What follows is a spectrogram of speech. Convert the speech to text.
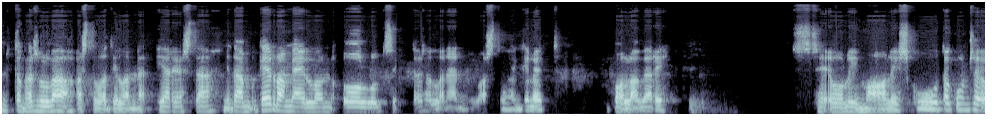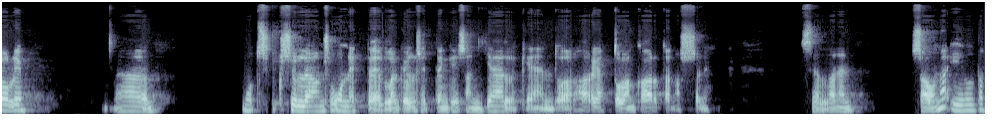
nyt on myös ollut vähän haastava tilanne järjestää. Mitä kerran meillä on ollut sitten sellainen vastuuhenkilöiden palaveri. Se oli maaliskuuta, kun se oli. Mutta syksylle on suunnitteilla kyllä sitten kisan jälkeen tuolla Harjattulan kartanossa niin sellainen saunailta.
